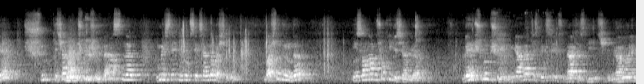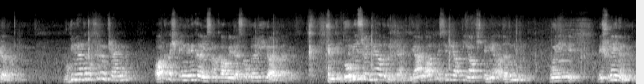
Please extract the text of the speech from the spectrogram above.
Ve şu, geçenlerde şunu düşündüm. Ben aslında bu mesleğe 1980'de başladım. Başladığımda insanlarla çok iyi geçinen bir adam. Ve hep şunu düşünüyordum. Ya herkes beni sevsin, herkes iyi içeyim. Yani öyle bir adamım. Bugünlerde bakıyorum kendime. Arkadaş benimle ne kadar insan kavga ederse o kadar iyi galiba diyor. Çünkü doğruyu söylemeye adadım kendimi. Yani arkadaş senin yaptığın yanlış demeye adadım bunu. Bu önemli. Ve şuna inanıyorum.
